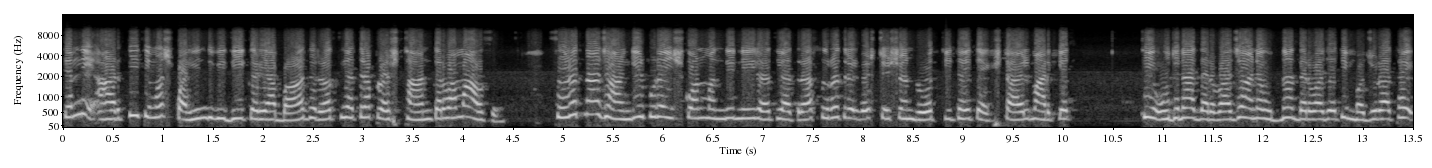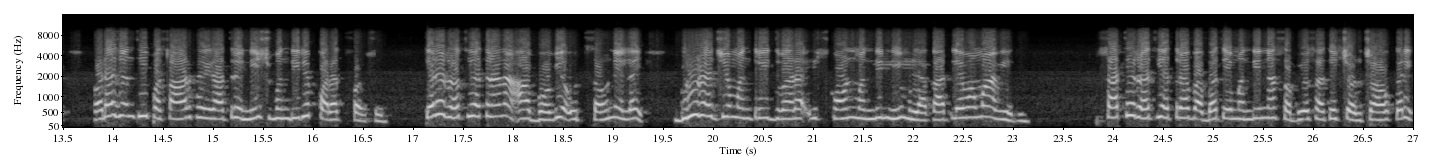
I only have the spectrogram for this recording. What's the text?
તેમની આરતી તેમજ પહિંદ વિધિ કર્યા બાદ રથયાત્રા પ્રસ્થાન કરવામાં આવશે. સુરતના જહાંગીરપુરા ઇસ્કોન મંદિરની રથયાત્રા સુરત રેલવે સ્ટેશન રોડથી થઈ ટેક્સટાઇલ માર્કેટ થી ઉધના દરવાજા અને ઉધના દરવાજાથી મજુરા થઈ વડાજનથી પસાર થઈ રાત્રે નિજ મંદિરે પરત ફરશે. ત્યારે રથયાત્રાના આ ભવ્ય ઉત્સવને લઈ ગૃહ રાજ્ય મંત્રી દ્વારા ઇસ્કોન મંદિરની મુલાકાત લેવામાં આવી હતી. સાથે રથયાત્રા બાબતે મંદિરના સભ્યો સાથે ચર્ચાઓ કરી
